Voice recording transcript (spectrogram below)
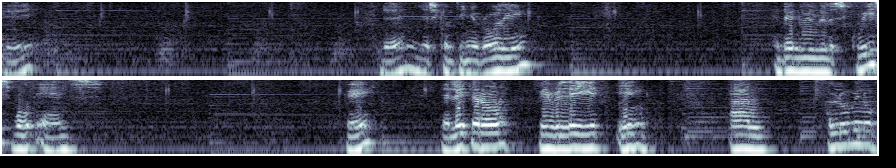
Okay. Then just continue rolling. And then we will squeeze both ends. Okay. Then later on we will lay it in an aluminum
